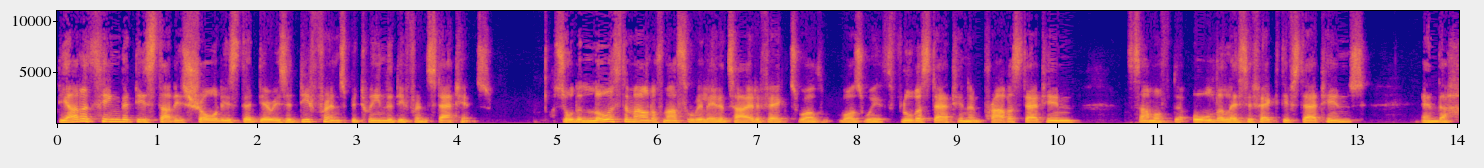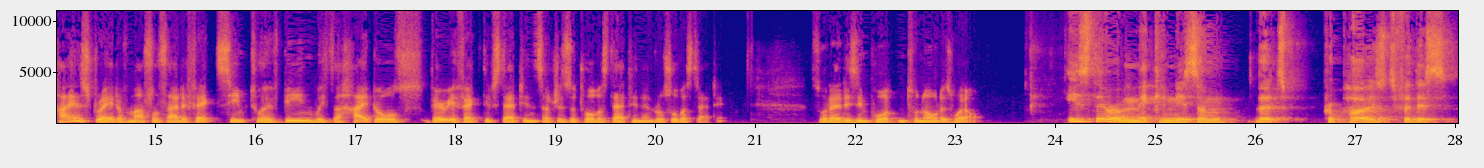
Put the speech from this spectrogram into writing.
The other thing that these studies showed is that there is a difference between the different statins. So the lowest amount of muscle-related side effects was, was with fluvastatin and pravastatin, some of the older, less effective statins, and the highest rate of muscle side effects seemed to have been with the high dose, very effective statins such as atorvastatin and rosuvastatin. So that is important to note as well. Is there a mechanism that's proposed for this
